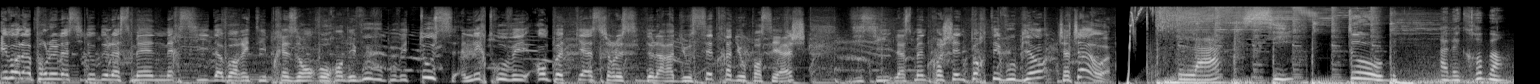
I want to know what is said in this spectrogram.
Et voilà pour le Lacidope de la semaine. Merci d'avoir été présent au rendez-vous. Vous pouvez tous les retrouver en podcast sur le site de la radio 7radio.ch. D'ici la semaine prochaine, portez-vous bien. Ciao ciao La avec Robin.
